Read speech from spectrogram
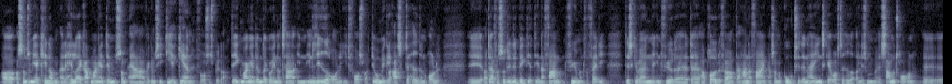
Og, og sådan som jeg kender dem, er der heller ikke ret mange af dem, som er, hvad kan man sige, dirigerende forsvarsspillere. Det er ikke mange af dem, der går ind og tager en, en lederrolle i et forsvar. Det var Mikkel Rask, der havde den rolle. Øh, og derfor så er det lidt vigtigt, at det er en erfaren fyr, man får fat i. Det skal være en, en fyr, der, der har prøvet det før, der har en erfaring, og som er god til den her egenskab også, der hedder at ligesom øh, samle tropperne. Øh,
